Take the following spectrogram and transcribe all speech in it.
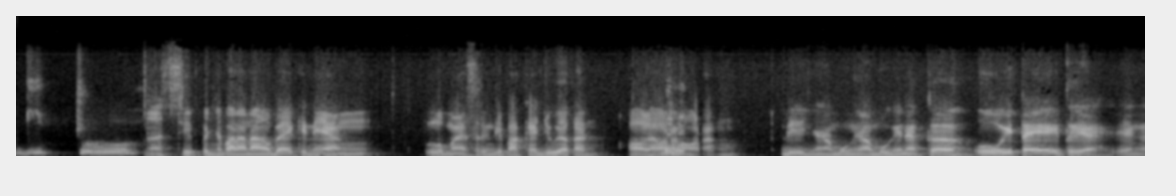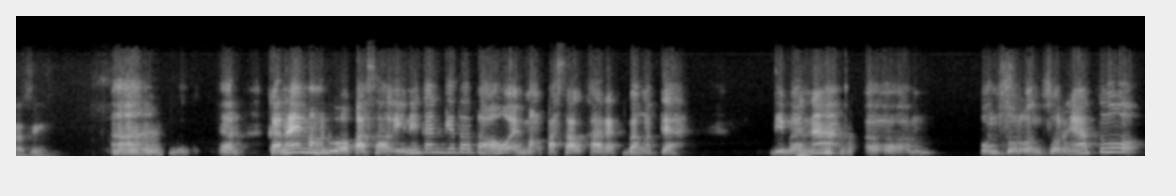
Gitu. Nah, si pencemaran nama baik ini yang lumayan sering dipakai juga kan oleh orang-orang di nyambung-nyambunginnya ke UU ITE itu ya, ya nggak sih? Uh, benar. Karena emang dua pasal ini kan kita tahu emang pasal karet banget ya, di mana um, unsur-unsurnya tuh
